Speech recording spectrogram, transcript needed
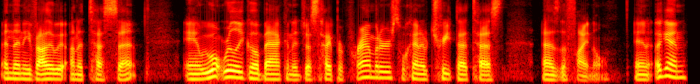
and then evaluate on a test set. And we won't really go back and adjust hyperparameters. We'll kind of treat that test as the final. And again,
